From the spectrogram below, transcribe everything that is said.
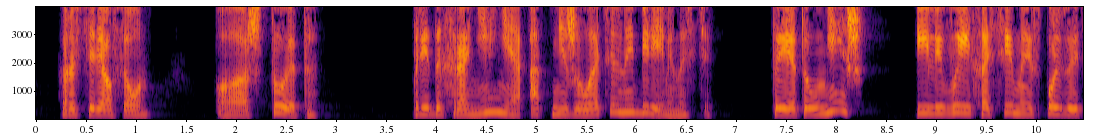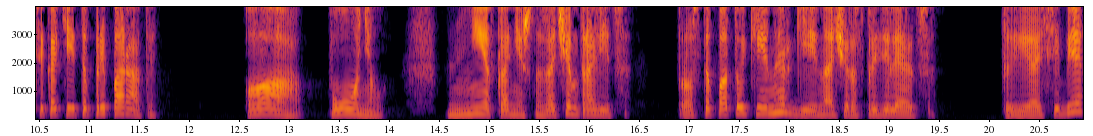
– растерялся он. «А что это?» Предохранение от нежелательной беременности. Ты это умеешь? Или вы, Хасина, используете какие-то препараты? А, понял. Нет, конечно, зачем травиться? Просто потоки энергии иначе распределяются. Ты о себе?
